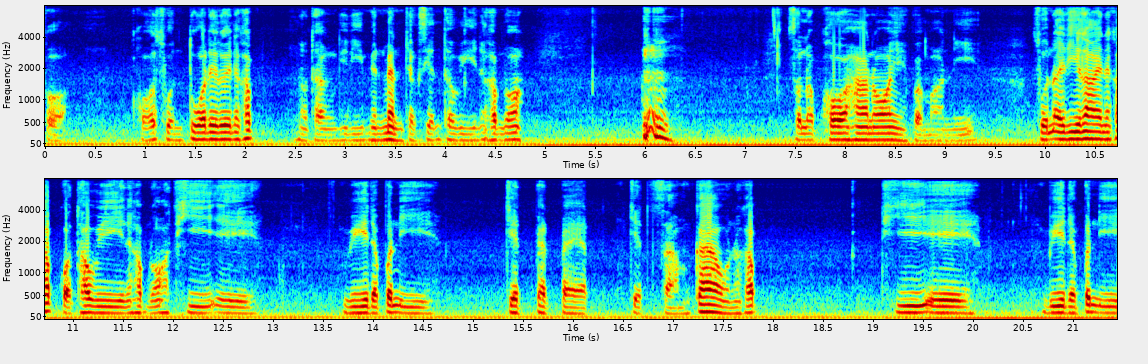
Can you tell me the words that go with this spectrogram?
ก็ขอส่วนตัวได้เลยนะครับแนวทางดีๆแม่นๆจากเสียนทวีนะครับเนาะสำหรับคอฮานอยประมาณนี้ ส่วน ID ไลน์นะครับกดทวีนะครับเนาะ T A V W E เจ็ดแปดแปดเจ็ดสามเก้านะครับ T A V W E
